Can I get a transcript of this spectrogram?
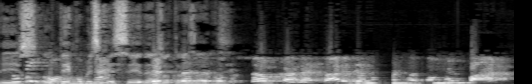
Isso, não tem como, não tem como né? esquecer né, as outras áreas. evolução, cara, essa área de harmonização não para.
